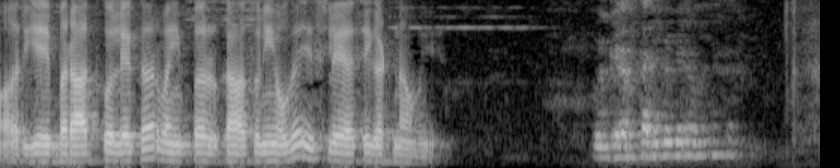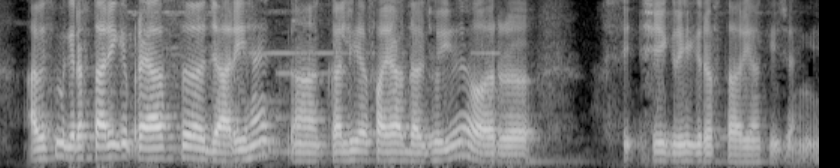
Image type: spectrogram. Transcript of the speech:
और ये बारात को लेकर वहीं पर कहा सुनी हो गई इसलिए ऐसी घटना हुई। अब इसमें गिरफ्तारी के प्रयास जारी हैं। कल ही एफआईआर दर्ज हुई है और शीघ्र ही गिरफ्तारियाँ की जाएँगी।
